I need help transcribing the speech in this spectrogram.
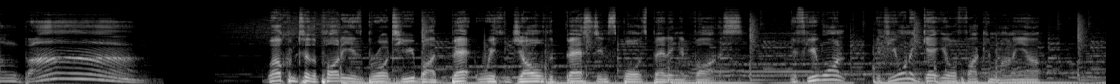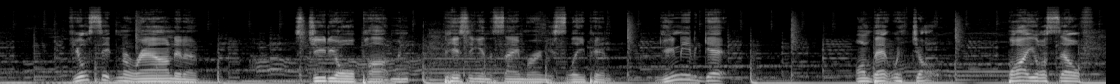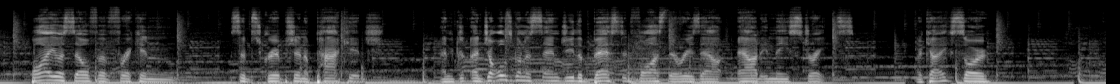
Bung. Welcome to the poddy is brought to you by Bet with Joel, the best in sports betting advice. If you want if you want to get your fucking money up, if you're sitting around in a studio apartment pissing in the same room you sleep in, you need to get on Bet with Joel. Buy yourself buy yourself a freaking subscription, a package, and, and Joel's gonna send you the best advice there is out out in these streets. Okay, so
